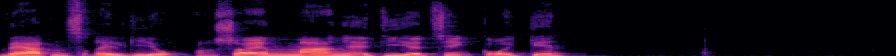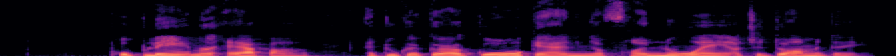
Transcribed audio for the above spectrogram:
verdensreligioner, så er mange af de her ting går igen. Problemet er bare, at du kan gøre gode gerninger fra nu af og til dommedag.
